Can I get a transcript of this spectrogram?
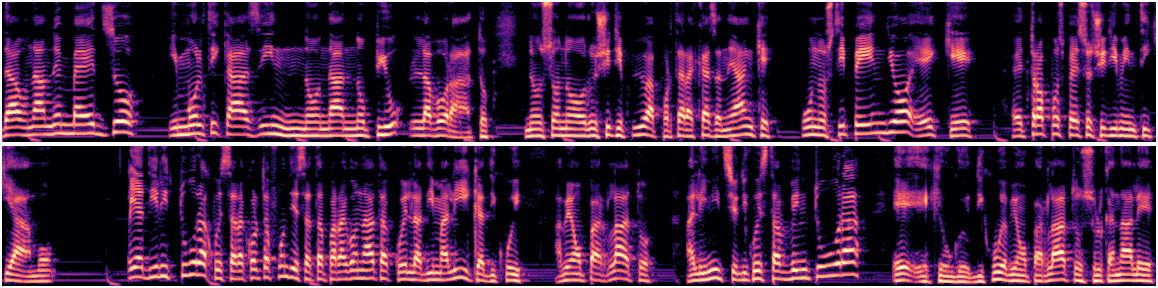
da un anno e mezzo in molti casi non hanno più lavorato, non sono riusciti più a portare a casa neanche uno stipendio e che eh, troppo spesso ci dimentichiamo e addirittura questa raccolta fondi è stata paragonata a quella di Malika di cui abbiamo parlato all'inizio di questa avventura e, e di cui abbiamo parlato sul canale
